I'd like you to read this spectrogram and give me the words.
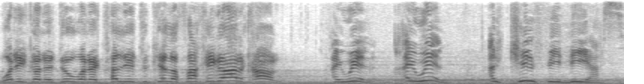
what are you gonna do when I tell you to kill a fucking Archon? I will. I will. I'll kill Phidias.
